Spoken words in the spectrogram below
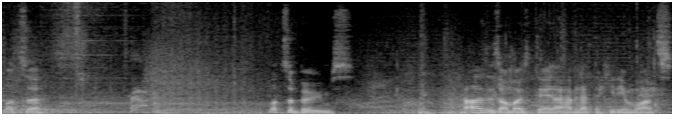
Lots of lots of booms. Kaz is almost dead. I haven't had to hit him once.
